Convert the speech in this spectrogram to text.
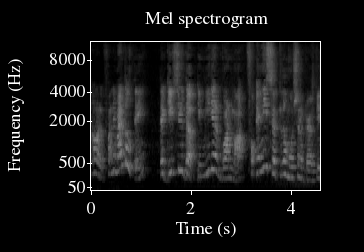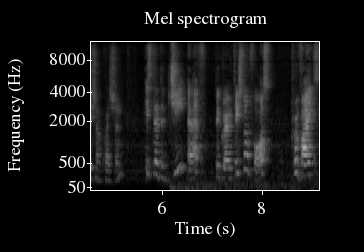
Now the fundamental thing that gives you the immediate one mark for any circular motion or gravitational question is that the GF, the gravitational force, provides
